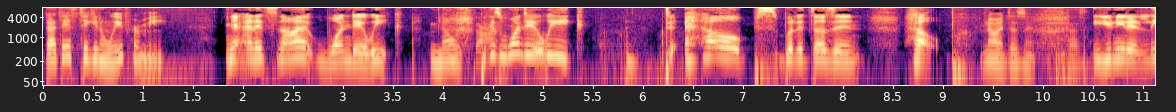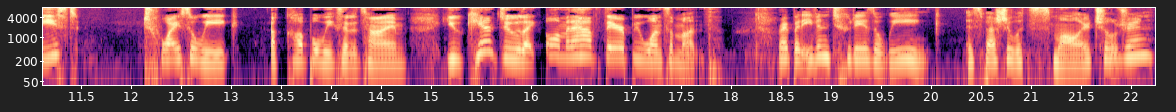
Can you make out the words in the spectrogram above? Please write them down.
That day's taken away from me. Yeah, and it's not one day a week. No, it's not. because one day a week d- helps, but it doesn't help. No, it doesn't. It doesn't. You need at least twice a week, a couple weeks at a time. You can't do like, oh, I'm gonna have therapy once a month. Right, but even two days a week, especially with smaller children,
